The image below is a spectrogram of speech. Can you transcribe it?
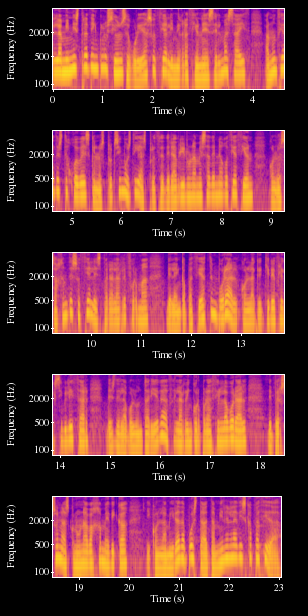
La ministra de Inclusión, Seguridad Social y Migraciones, Elma Saiz, ha anunciado este jueves que en los próximos días procederá a abrir una mesa de negociación con los agentes sociales para la reforma de la incapacidad temporal, con la que quiere flexibilizar desde la voluntariedad la reincorporación laboral de personas con una baja médica y con la mirada puesta también en la discapacidad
